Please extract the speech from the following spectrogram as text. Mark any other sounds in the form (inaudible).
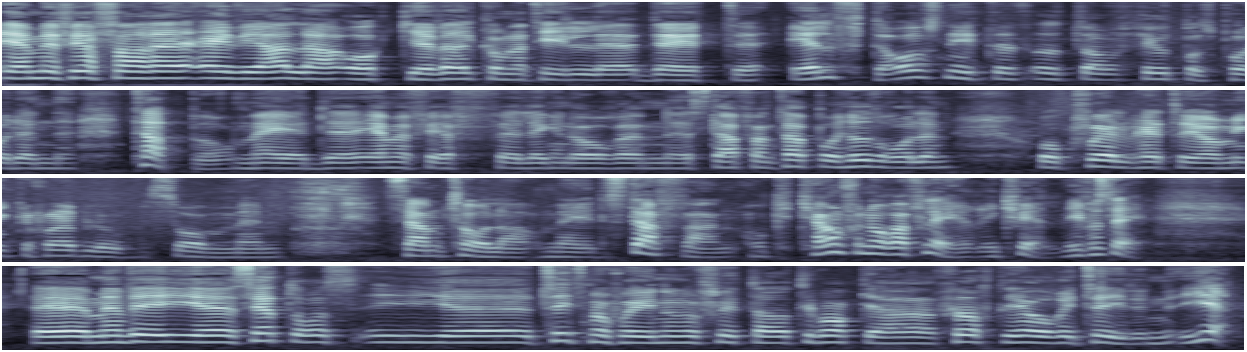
MFF-are är vi alla och eh, välkomna till eh, det eh, elfte avsnittet utav Fotbollspodden Tapper med MFF-legendaren Staffan Tapper i huvudrollen och själv heter jag Micke Sjöblom som samtalar med Staffan och kanske några fler ikväll. Vi får se. Men vi sätter oss i tidsmaskinen och flyttar tillbaka 40 år i tiden igen.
